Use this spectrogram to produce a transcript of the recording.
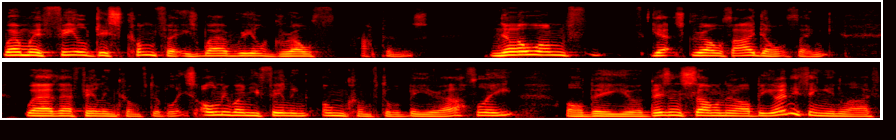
when we feel discomfort is where real growth happens. No one gets growth, I don't think, where they're feeling comfortable. It's only when you're feeling uncomfortable, be you an athlete or be you a business owner or be you anything in life,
